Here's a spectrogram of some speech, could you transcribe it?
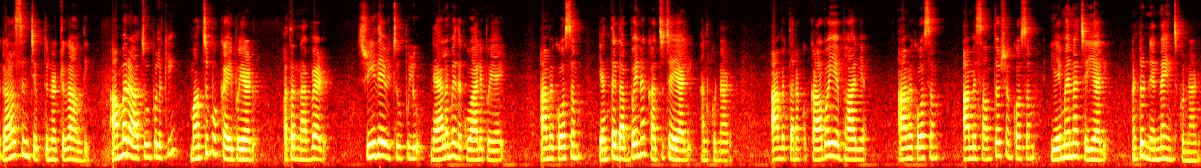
రహస్యం చెప్తున్నట్లుగా ఉంది. అమర్ ఆ చూపులకి మంచు ముక్క అయిపోయాడు. అతను నవ్వాడు. శ్రీదేవి చూపులు నేల మీదకు వాలిపోయాయి ఆమె కోసం ఎంత డబ్బైనా ఖర్చు చేయాలి అనుకున్నాడు. ఆమె తనకు కాబోయే భార్య. ఆమె కోసం ఆమె సంతోషం కోసం ఏమైనా చేయాలి అంటూ నిర్ణయించుకున్నాడు.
